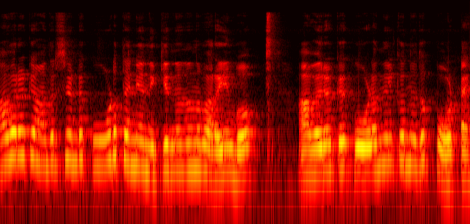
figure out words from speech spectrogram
അവരൊക്കെ ആദർശേട്ടന്റെ കൂടെ തന്നെയാണ് നിൽക്കുന്നതെന്ന് പറയുമ്പോൾ അവരൊക്കെ കൂടെ നിൽക്കുന്നത് പോട്ടെ.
